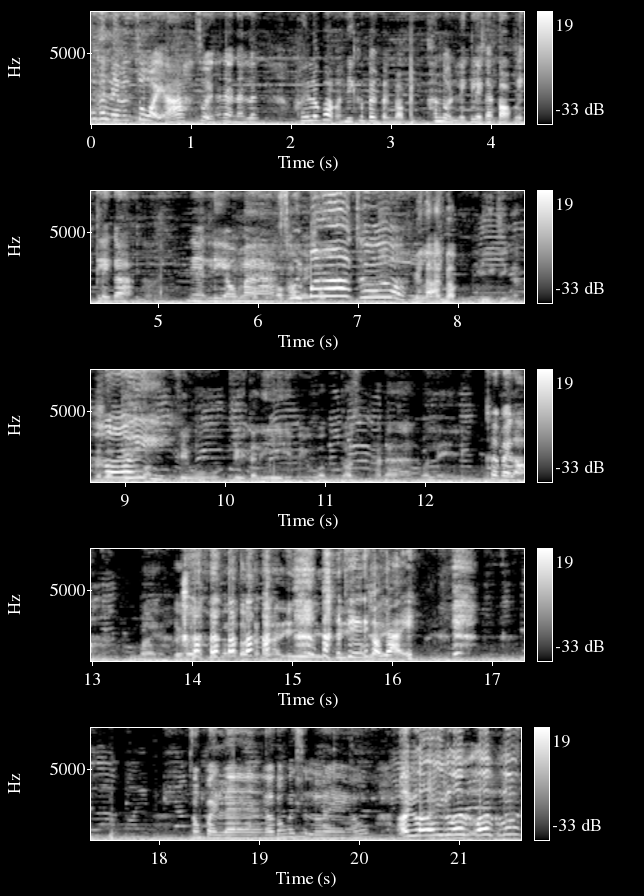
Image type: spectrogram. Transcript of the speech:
ทำไมทะเลมันสวยอะสวยขนาดนั้นเลย เฮ้ยแล้วแบบอันนี้คือเป็นเหมือนแบบถนนเล็กๆอะตอกเล็กๆอะเนี่ยเลี้ยวมาสวยมากเธอ มีร้านแบบนี่จริงอะเป็นแบบเฮ้ยฟิลแบบฟิลฟิลอิตาลีฟิลแบบตอสคาน่าวันเล่เคยไปเหรอ ไม่เคยไปตอสคาน่าที่ที่เขาใหญ่ ต้องไปแล้วต้องไปเสร็จแล้วเอ้ยเลยเลิศเลิศเลิศ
